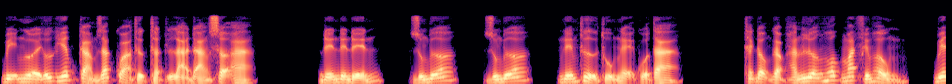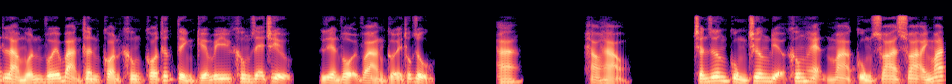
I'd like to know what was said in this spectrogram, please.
bị người ước hiếp cảm giác quả thực thật là đáng sợ a. Đến đến đến, dùng nữa, dùng nữa, nếm thử thủ nghệ của ta. Thạch động gặp hắn lưỡng hốc mắt phím hồng, biết là muốn với bản thân còn không có thức tỉnh kiếm ý không dễ chịu, liền vội vàng cười thúc giục. A, hảo hảo. Trần Dương cùng Trương Địa không hẹn mà cùng xoa xoa ánh mắt,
